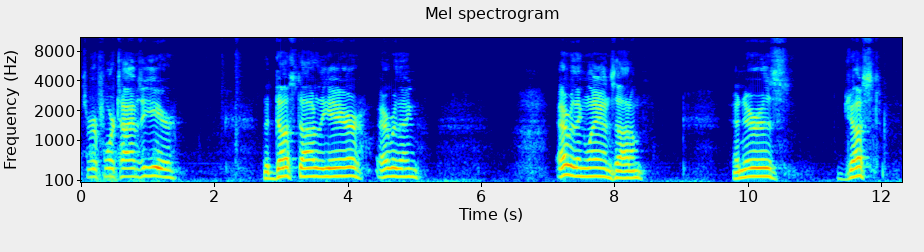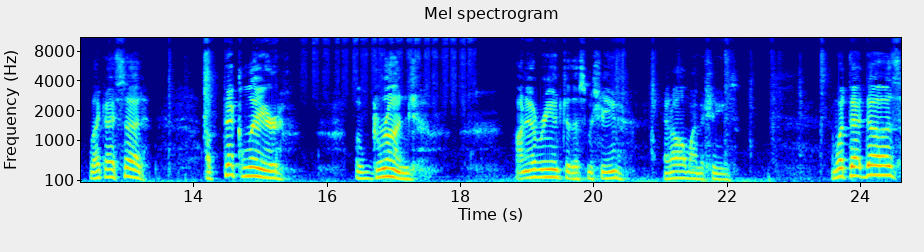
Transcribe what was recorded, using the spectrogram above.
three or four times a year. The dust out of the air, everything, everything lands on them. And there is just, like I said, a thick layer of grunge on every inch of this machine and all my machines. And what that does,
